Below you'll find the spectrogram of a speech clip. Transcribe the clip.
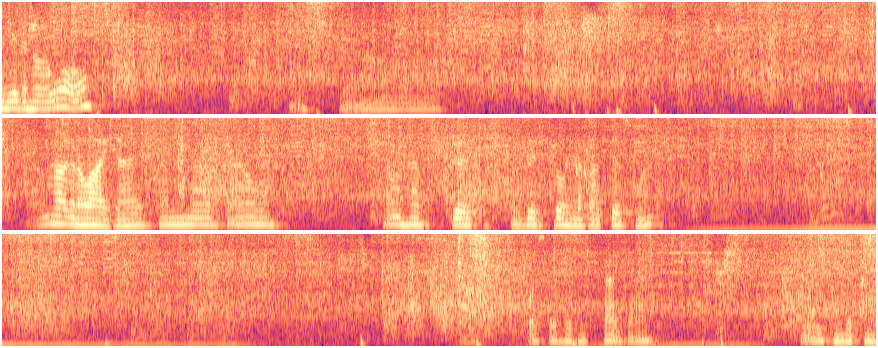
I hit another wall. So, uh, I'm not gonna lie, guys. I'm not. I don't. I don't have good a good feeling about this one. Of course, I hit into that guy. So we can get some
